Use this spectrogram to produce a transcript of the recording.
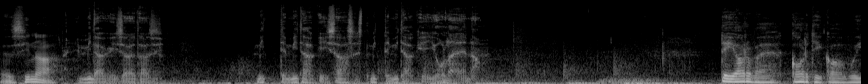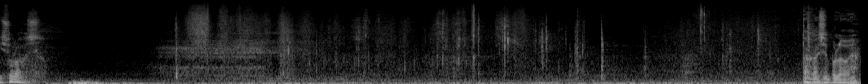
ja sina. midagi ei saa edasi. mitte midagi ei saa, sest mitte midagi ei ole enam. Teie arve kaardiga või sulas? tagasi pole vaja.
